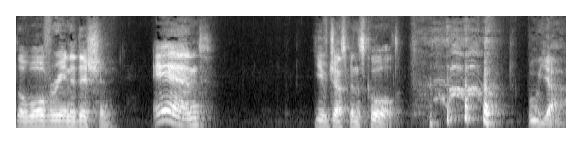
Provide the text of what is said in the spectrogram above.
the Wolverine edition, and you've just been schooled. Booyah.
